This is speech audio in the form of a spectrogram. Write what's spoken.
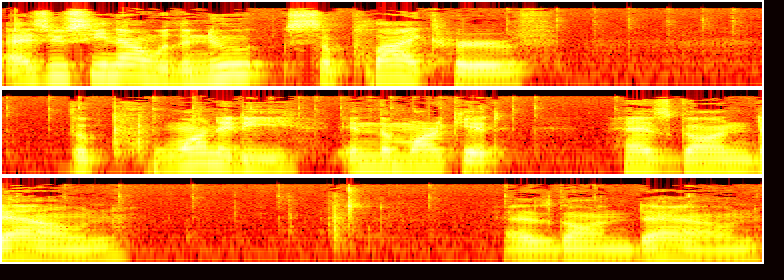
As you see now with the new supply curve, the quantity in the market has gone down has gone down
